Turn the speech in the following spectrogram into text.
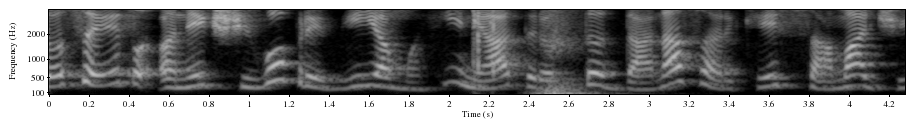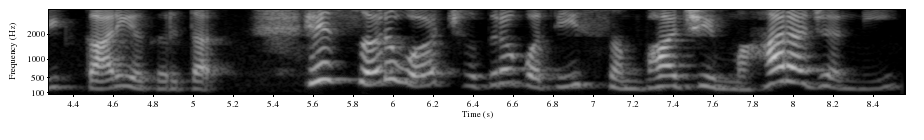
तसेच अनेक शिवप्रेमी या महिन्यात रक्तदानासारखे सामाजिक कार्य करतात. हे सर्व छत्रपती संभाजी महाराजांनी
